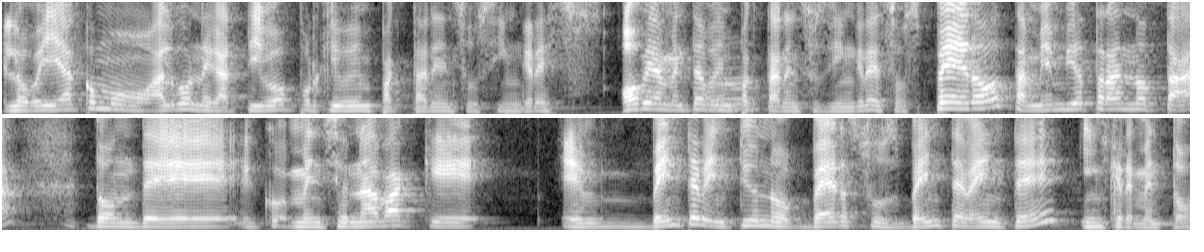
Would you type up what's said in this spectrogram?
lo veía como algo negativo porque iba a impactar en sus ingresos. Obviamente va a impactar en sus ingresos, pero también vi otra nota donde co- mencionaba que en 2021 versus 2020 incrementó,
